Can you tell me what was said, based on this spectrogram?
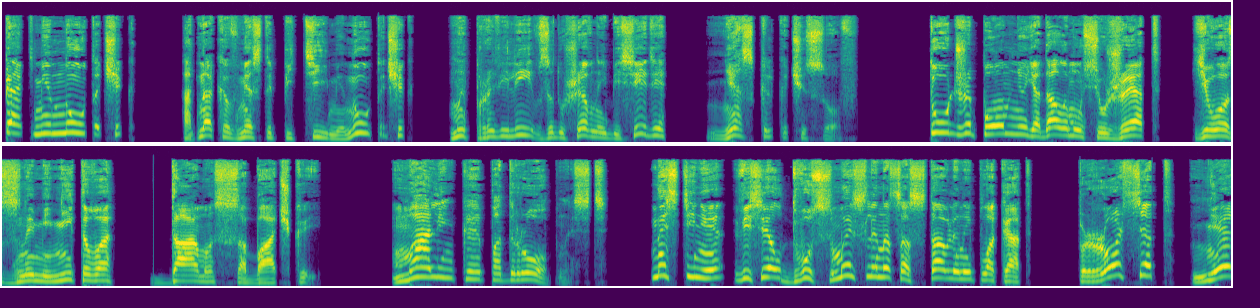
пять минуточек!» Однако вместо пяти минуточек мы провели в задушевной беседе несколько часов. Тут же, помню, я дал ему сюжет его знаменитого «Дама с собачкой». Маленькая подробность. На стене висел двусмысленно составленный плакат «Просят не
